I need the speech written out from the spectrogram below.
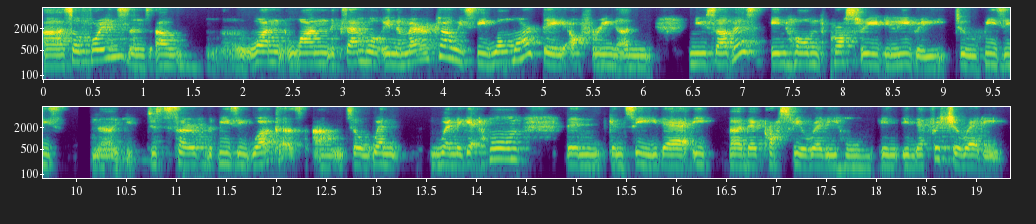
Uh, so, for instance, um, one one example in America, we see Walmart they offering a new service in-home grocery delivery to busy uh, to serve the busy workers. Um, so when when they get home, then you can see their uh, their grocery already home in in their fridge already.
